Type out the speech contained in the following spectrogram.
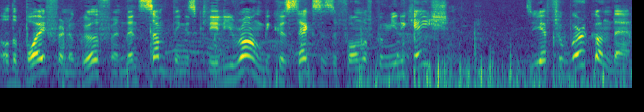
or the boyfriend or girlfriend, then something is clearly wrong because sex is a form of communication. So you have to work on that.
